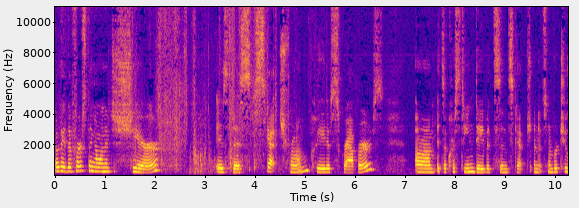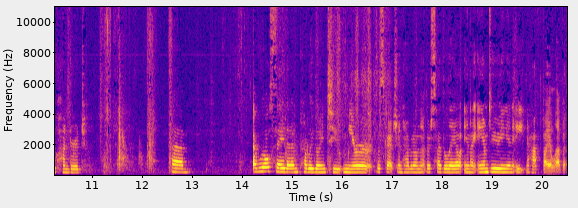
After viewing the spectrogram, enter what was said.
Okay, the first thing I wanted to share is this sketch from Creative Scrappers um, it's a Christine Davidson sketch, and it's number 200. Um, I will say that I'm probably going to mirror the sketch and have it on the other side of the layout, and I am doing an 8.5 by 11.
